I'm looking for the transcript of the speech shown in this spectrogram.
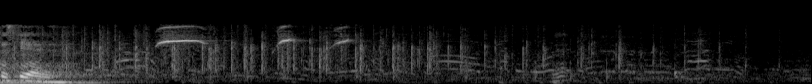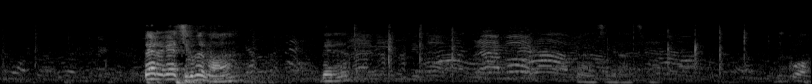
Eh. Beh ragazzi come va? Bene? Grazie, grazie. Di cuore.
